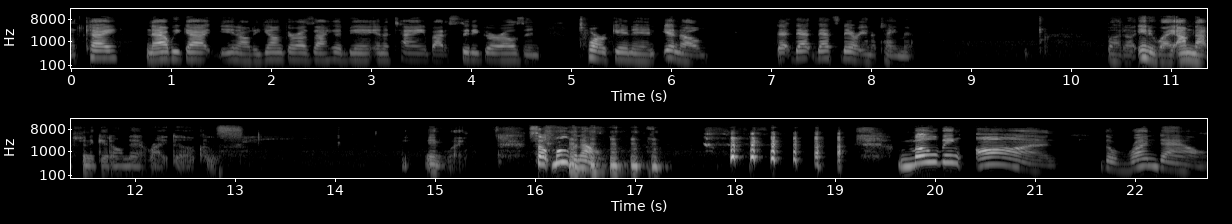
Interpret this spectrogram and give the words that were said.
Okay. Now we got, you know, the young girls out here being entertained by the city girls and twerking and, you know, that that that's their entertainment. But uh, anyway, I'm not gonna get on that right now because anyway. So moving on. moving on. The rundown.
